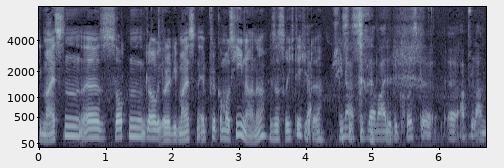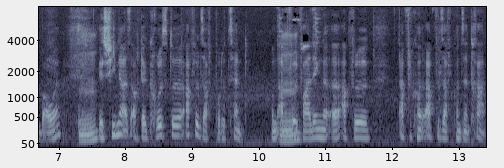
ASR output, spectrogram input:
Die meisten äh, Sorten, glaube ich, oder die meisten Äpfel kommen aus China, ne? Ist das richtig? Ja, Oder? China Das ist mittlerweile der größte äh, Apfelanbauer. Mhm. Ist China ist auch der größte Apfelsaftproduzent. Und Apfel, vor allen Dingen äh, Apfel, Apfel, Apfelsaftkonzentrat.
